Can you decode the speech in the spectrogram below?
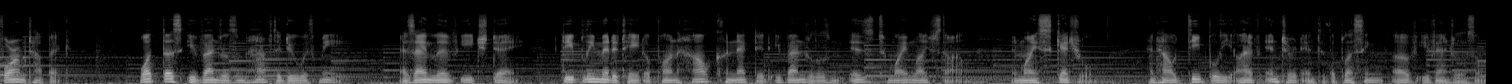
Forum topic what does evangelism have to do with me? As I live each day, deeply meditate upon how connected evangelism is to my lifestyle and my schedule, and how deeply I have entered into the blessing of evangelism.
